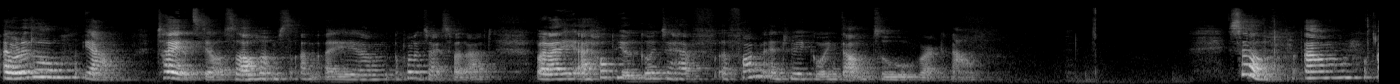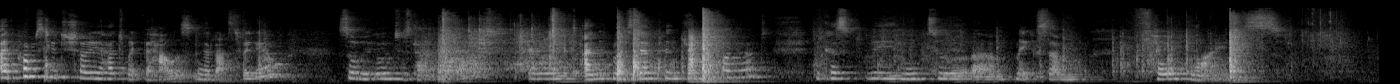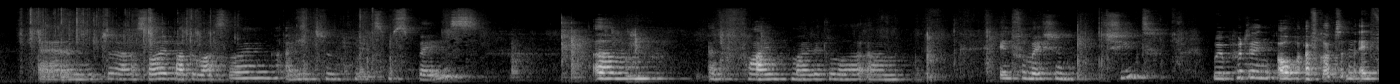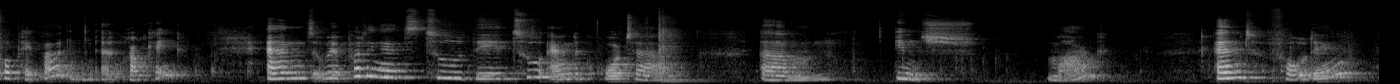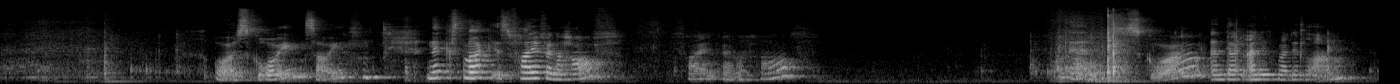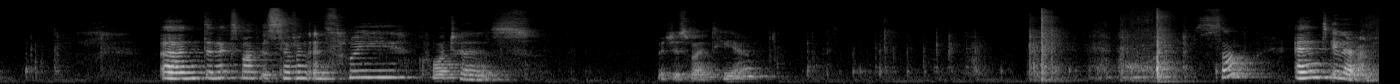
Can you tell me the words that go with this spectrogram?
I'm a little, yeah, tired still, so I'm, I'm, um, apologize for that. But I, I hope you're going to have fun and we're going down to work now. So, um, I promised you to show you how to make the house in the last video. So we're going to start with that. And I need my Stampin' Trimmer for that because we need to um, make some fold lines. And uh, sorry about the rustling, I need to make some space um, and find my little um, information sheet. We're putting, oh, I've got an A4 paper in a crumb cake, and we're putting it to the two and a quarter um, inch mark and folding or scoring, sorry. Next mark is five and a half, five and a half, and score, and then I need my little arm. And the next mark is seven and three quarters, which is right here. So, and 11.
